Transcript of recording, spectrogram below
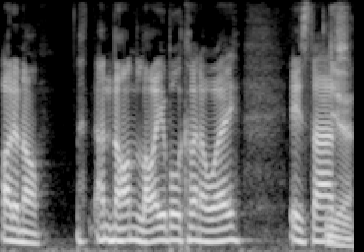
I don't know, a non-liable kind of way. Is that Yeah.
